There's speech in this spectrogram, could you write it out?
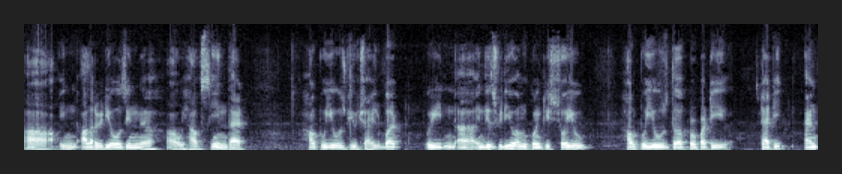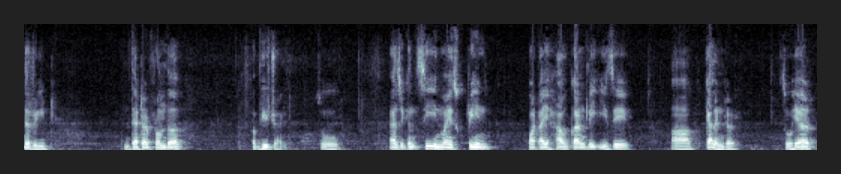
uh, in other videos in uh, we have seen that how to use view child. But we uh, in this video I'm going to show you how to use the property static and the read that are from the view child. So as you can see in my screen what I have currently is a uh, calendar. So here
